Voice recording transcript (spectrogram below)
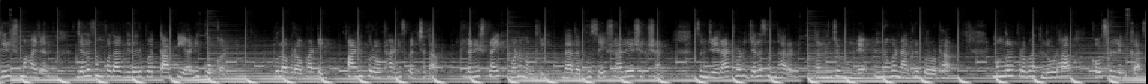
गिरीश महाजन जलसंपदा विदर्भ तापी आणि कोकण. गुलाबराव पाटील पाणी पुरवठा आणि स्वच्छता. गणेश नाईक वनमंत्री दादा भुसे शालेय शिक्षण संजय राठोड जलसंधारण धनंजय मुंडे अन्न व नागरी पुरवठा मंगल प्रभात लोढा कौशल्य विकास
